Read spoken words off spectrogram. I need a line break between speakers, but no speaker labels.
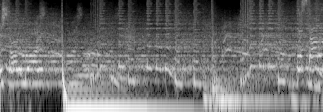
Speaker 1: every Sunday morning. Let's start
